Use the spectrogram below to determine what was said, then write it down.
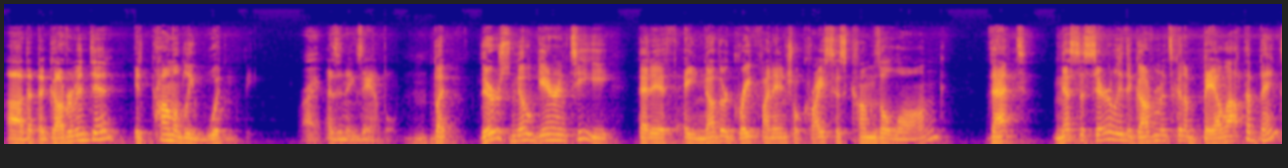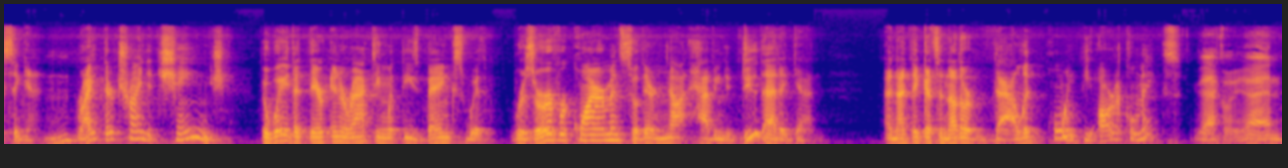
uh, that the government did, it probably wouldn't be Right. as an example. Mm-hmm. But there's no guarantee that if another great financial crisis comes along, that necessarily the government's going to bail out the banks again, mm-hmm. right? They're trying to change the way that they're interacting with these banks with reserve requirements so they're not having to do that again. And I think that's another valid point the article makes. Exactly. Yeah, and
